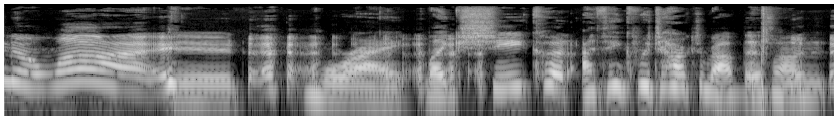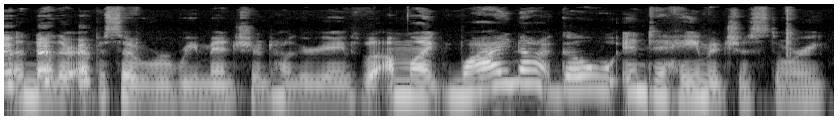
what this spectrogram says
no why. Dude, right. Like she could I think we talked about this on another episode where we mentioned Hunger Games, but I'm like, why not go into Haymitch's story?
